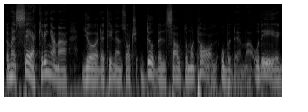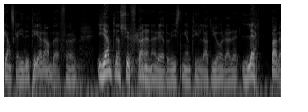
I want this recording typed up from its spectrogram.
De här säkringarna gör det till en sorts dubbelsaltomortal att bedöma. Och det är ganska irriterande. För mm. egentligen syftar den här redovisningen till att göra det lättare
